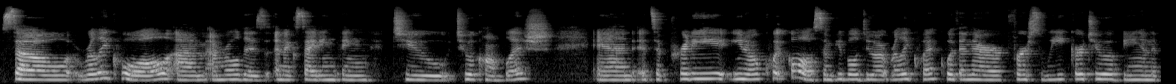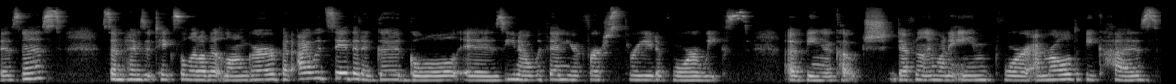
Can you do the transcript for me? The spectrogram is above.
So really cool. Um, Emerald is an exciting thing to to accomplish and it's a pretty you know quick goal. Some people do it really quick within their first week or two of being in the business. Sometimes it takes a little bit longer but i would say that a good goal is you know within your first three to four weeks of being a coach. Definitely want to aim for emerald because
